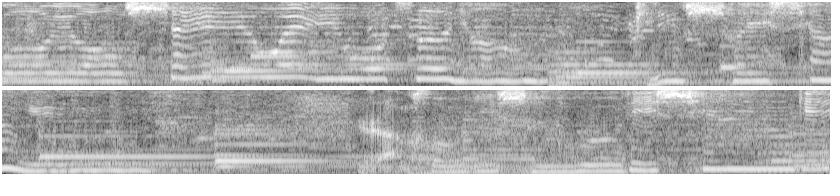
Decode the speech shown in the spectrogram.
过有谁为我这样萍水相遇，然后一生我的献给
